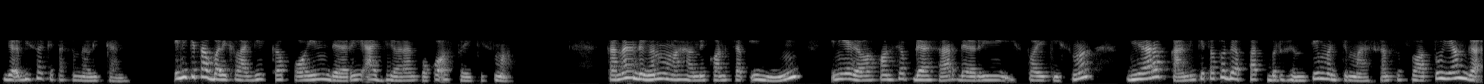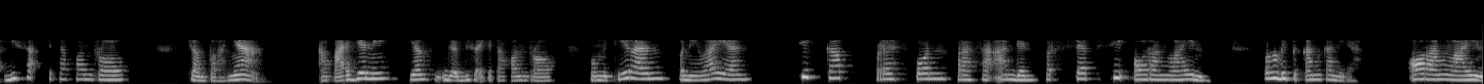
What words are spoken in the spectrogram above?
nggak bisa kita kendalikan. Ini kita balik lagi ke poin dari ajaran pokok stoikisme. Karena dengan memahami konsep ini, ini adalah konsep dasar dari stoikisme Diharapkan kita tuh dapat berhenti mencemaskan sesuatu yang nggak bisa kita kontrol. Contohnya, apa aja nih yang nggak bisa kita kontrol? Pemikiran, penilaian, sikap, respon, perasaan, dan persepsi orang lain. Perlu ditekankan ya, orang lain.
